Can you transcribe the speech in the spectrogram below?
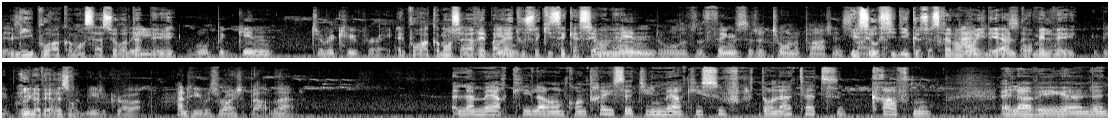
Lee pourra commencer à se retaper, elle pourra commencer à réparer tout ce qui s'est cassé en elle. Il s'est aussi dit que ce serait l'endroit idéal pour m'élever, et il avait raison. La mère qu'il a rencontrée, c'est une mère qui souffre dans la tête gravement. Elle avait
